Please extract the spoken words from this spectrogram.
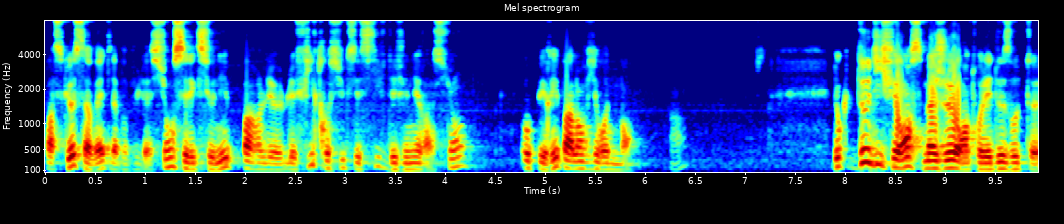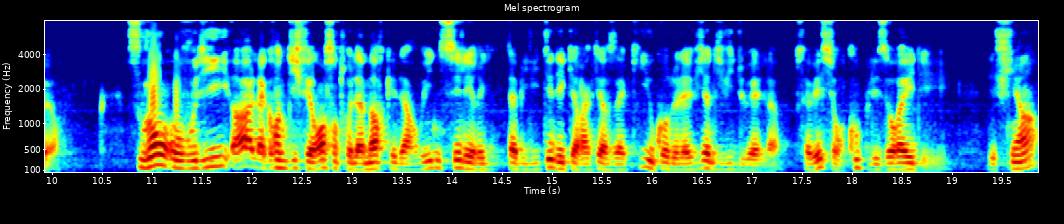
parce que ça va être la population sélectionnée par le, filtre successif des générations opérées par l'environnement. Donc deux différences majeures entre les deux auteurs. Souvent, on vous dit ah, la grande différence entre Lamarck et Darwin, c'est l'héritabilité des caractères acquis au cours de la vie individuelle. Vous savez, si on coupe les oreilles des, chiens,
